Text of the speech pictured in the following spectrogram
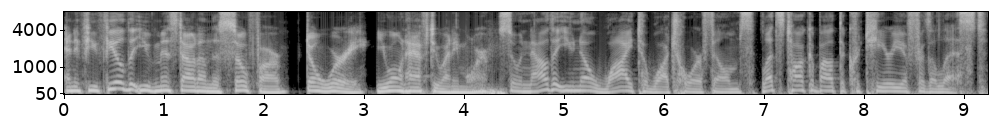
And if you feel that you've missed out on this so far, don't worry, you won't have to anymore. So now that you know why to watch horror films, let's talk about the criteria for the list.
